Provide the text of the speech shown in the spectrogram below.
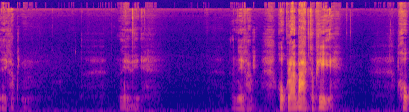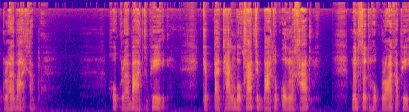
นี่ครับ นี่พี่นี่ครับหกร้อยบาทครับพี่หกร้อยบาทครับหกร้อยบาทครับพี่ เก็บไปทางบวกห้าสิบบาททุกองค์นะครับ เงินสดหกร้อยครับพี่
